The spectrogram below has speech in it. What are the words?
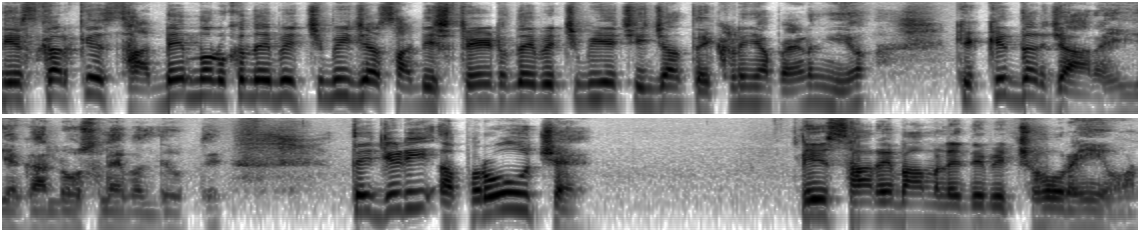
ਇਸ ਕਰਕੇ ਸਾਡੇ ਮੁਲਕ ਦੇ ਵਿੱਚ ਵੀ ਜਾਂ ਸਾਡੀ ਸਟੇਟ ਦੇ ਵਿੱਚ ਵੀ ਇਹ ਚੀਜ਼ਾਂ ਦੇਖਣੀਆਂ ਪੈਣਗੀਆਂ ਕਿ ਕਿੱਧਰ ਜਾ ਰਹੀ ਹੈ ਗੱਲ ਉਸ ਲੈਵਲ ਦੇ ਉੱਤੇ। ਤੇ ਜਿਹੜੀ ਅਪਰੋਚ ਹੈ, ਇਹ ਸਾਰੇ ਮਾਮਲੇ ਦੇ ਵਿੱਚ ਹੋ ਰਹੀ ਹੁਣ।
